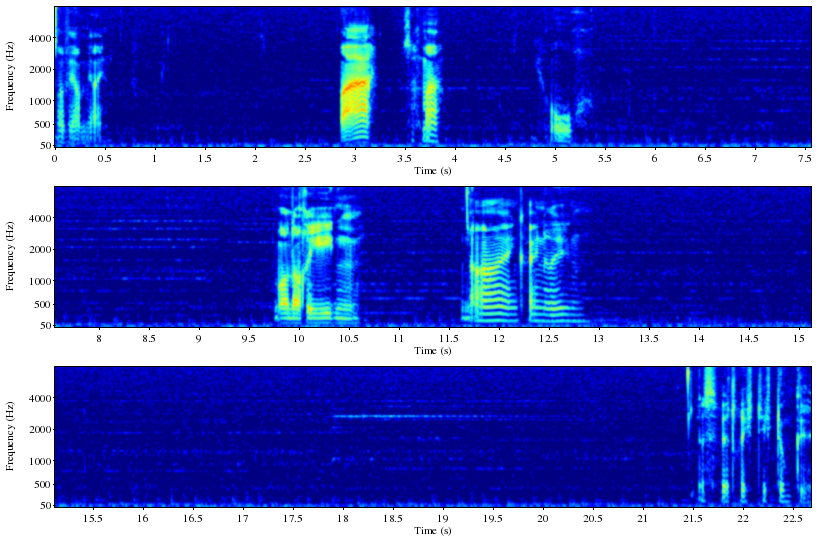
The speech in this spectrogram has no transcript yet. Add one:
Aber wir haben ja einen. Ah, sag mal hoch. War noch Regen. Nein, kein Regen. Es wird richtig dunkel.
